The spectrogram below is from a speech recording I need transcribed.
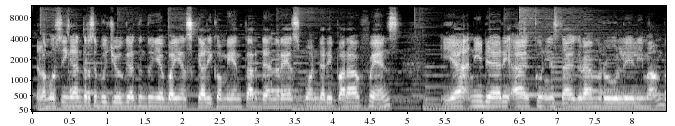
Dalam postingan tersebut juga tentunya banyak sekali komentar dan respon dari para fans yakni dari akun Instagram Ruli54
